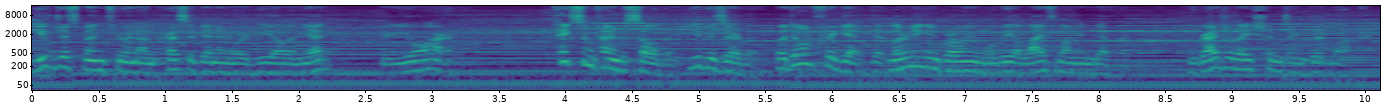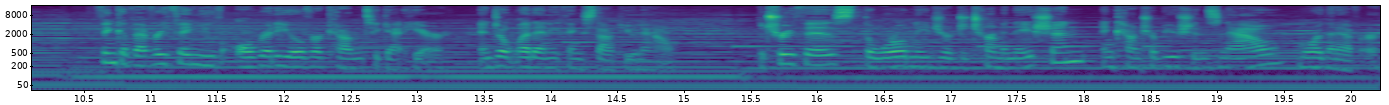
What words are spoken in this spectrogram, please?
You've just been through an unprecedented ordeal, and yet, here you are. Take some time to celebrate. You deserve it. But don't forget that learning and growing will be a lifelong endeavor. Congratulations and good luck. Think of everything you've already overcome to get here, and don't let anything stop you now. The truth is, the world needs your determination and contributions now more than ever.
